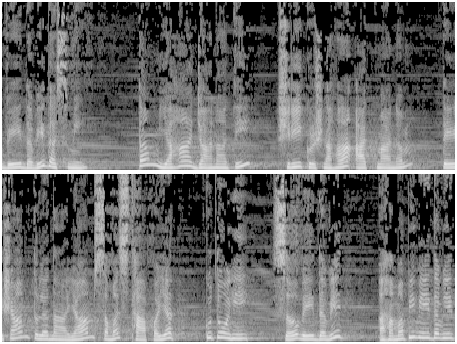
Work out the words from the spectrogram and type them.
वेदविदस्मि। तं यः जानाति श्रीकृष्णः आत्मानं, तेषां तुलनायां समस्थापयत्। कुतो हि स अहमपि वेदविद्,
